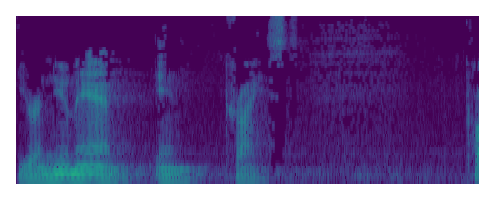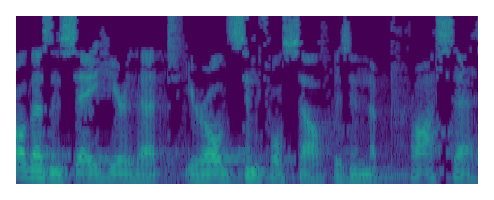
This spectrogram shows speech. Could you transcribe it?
You're a new man in Christ. Paul doesn't say here that your old sinful self is in the process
